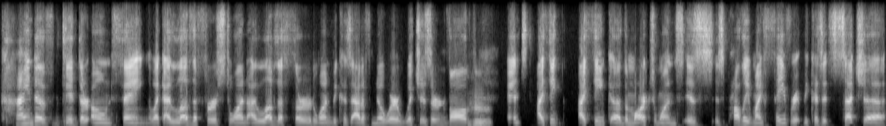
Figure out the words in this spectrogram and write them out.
kind of did their own thing. Like I love the first one, I love the third one because out of nowhere witches are involved, Mhm. and I think I think uh, the marked ones is is probably my favorite because it's such a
